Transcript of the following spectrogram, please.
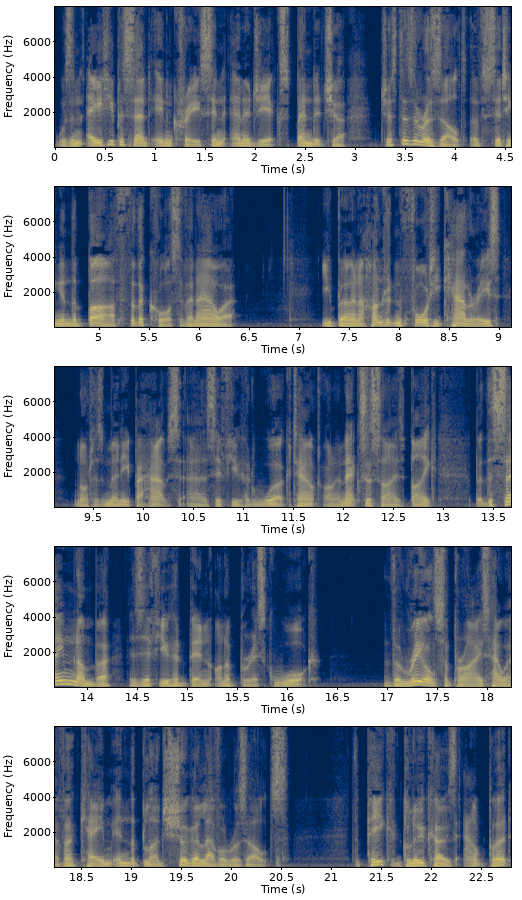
was an 80% increase in energy expenditure just as a result of sitting in the bath for the course of an hour. You burn 140 calories, not as many perhaps as if you had worked out on an exercise bike, but the same number as if you had been on a brisk walk. The real surprise, however, came in the blood sugar level results. The peak glucose output,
